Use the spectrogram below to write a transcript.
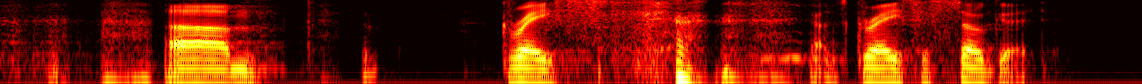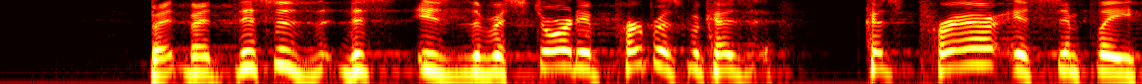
um, grace. God's grace is so good. But, but this, is, this is the restorative purpose because, because prayer is simply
